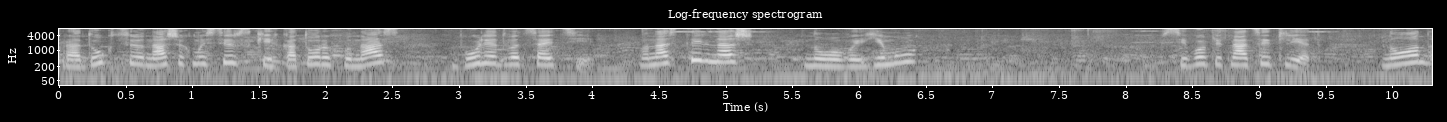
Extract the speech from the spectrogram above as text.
продукцию наших мастерских, которых у нас более 20. Монастырь наш новый, ему всего 15 лет – но он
